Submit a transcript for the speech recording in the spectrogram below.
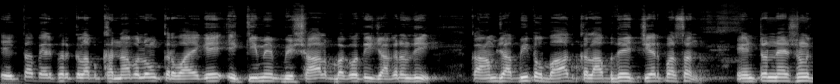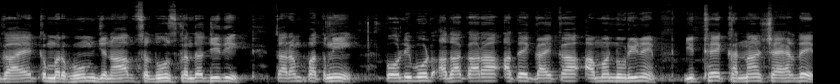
ਏਕਤਾ ਵੈਲਫੇਅਰ ਕਲੱਬ ਖੰਨਾ ਵੱਲੋਂ ਕਰਵਾਏ ਗਏ 21ਵੇਂ ਵਿਸ਼ਾਲ ਭਗਵਤੀ ਜਾਗਰਣ ਦੀ ਕਾਮਯਾਬੀ ਤੋਂ ਬਾਅਦ ਕਲੱਬ ਦੇ ਚੇਅਰਪਰਸਨ ਇੰਟਰਨੈਸ਼ਨਲ ਗਾਇਕ ਮਰਹੂਮ ਜਨਾਬ ਸਰਦੂਲ ਸਿਕੰਦਰ ਜੀ ਦੀ ਧਰਮ ਪਤਨੀ ਬਾਲੀਵੁੱਡ ਅਦਾਕਾਰਾ ਅਤੇ ਗਾਇਕਾ ਅਮਨ ਨੂਰੀ ਨੇ ਜਿੱਥੇ ਖੰਨਾ ਸ਼ਹਿਰ ਦੇ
